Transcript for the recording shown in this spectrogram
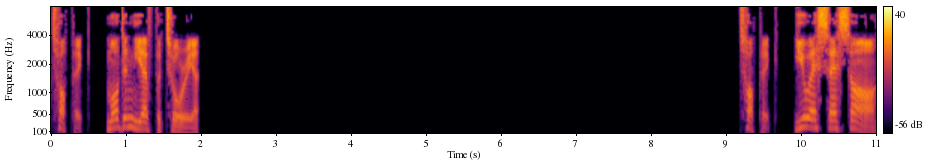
Topic: Modern Yevpatoria. Topic: USSR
